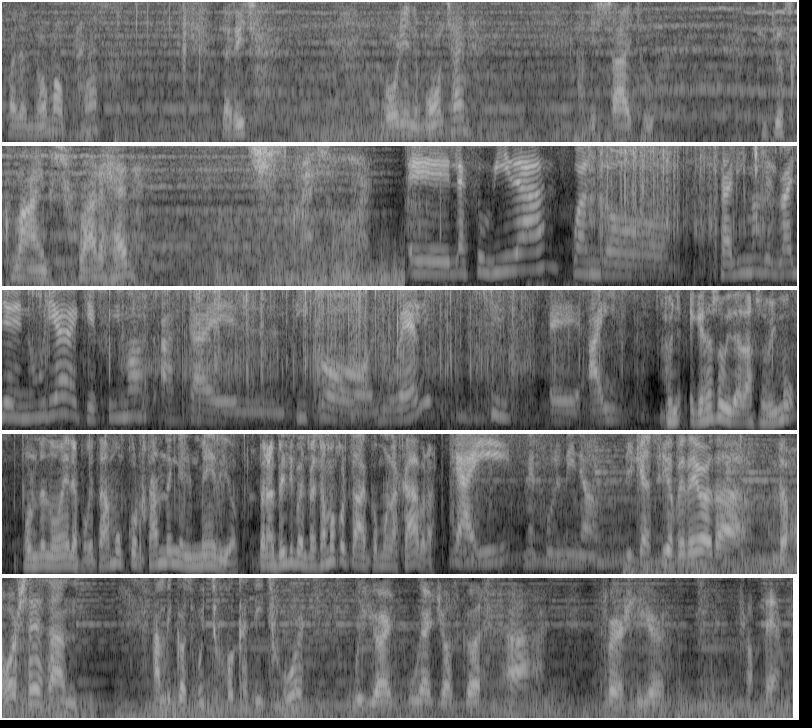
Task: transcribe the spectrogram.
by the normal path that is boarding the mountain, I decide to to just climb straight ahead. Jesus Christ, so hard. Eh, la subida cuando salimos del Valle de Nuria, que fuimos hasta el pico Nubel, eh, ahí. Coño, es que esa subida la subimos por donde no era, porque estábamos cortando en el medio. Pero al principio empezamos a cortar como la cabra. Que ahí me fulminó. You can see over there the the horses and and because we took a detour, we are we are just got uh, first here from them.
